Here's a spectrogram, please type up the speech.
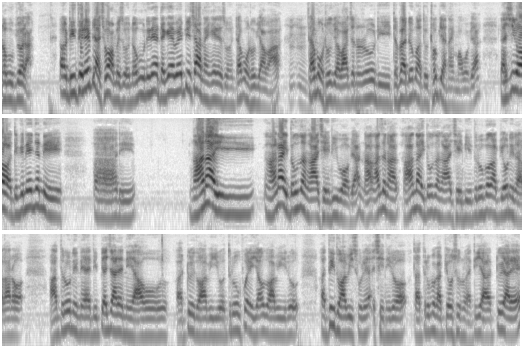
နော်ဘူးပြောတာအဲ့ တော့ဒီတင်လေးပြန်ချောရမယ်ဆိုရင်နော်ဘူးအနေနဲ့တကယ်ပဲပြစ်ချနိုင်ခဲ့တယ်ဆိုရင်ဓာတ်ပုံထုတ်ပြပါဓာတ်ပုံထုတ်ပြပါကျွန်တော်တို့ဒီတပတ်တွင်းမှာသူထုတ်ပြန်နိုင်မှာပေါ့ဗျာလက်ရှိတော့ဒီကနေ့ညနေအာဒီ9နာရီ9နာရီ35အချိန်ထိပေါ့ဗျာ50နာ9နာရီ35အချိန်ထိသူတို့ဘက်ကပြောနေတာကတော့အာသူတို့အနေနဲ့ဒီပြတ်ကျတဲ့နေရာကိုတွေ့သွားပြီးတော့သူတို့ဖွဲ့တွေရောက်သွားပြီးတော့သိသွားပြီးဆိုတဲ့အခြေအနေတော့ဒါသူတို့ဘက်ကပြောဆိုနေတာတရားတွေ့ရတယ်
